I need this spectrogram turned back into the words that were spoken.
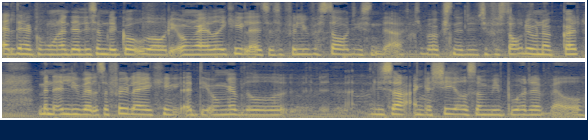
alt det her corona, det er ligesom det går ud over de unge, jeg ved ikke helt, altså selvfølgelig forstår de sådan der, de voksne, de forstår det jo nok godt, men alligevel så føler jeg ikke helt, at de unge er blevet øh, lige så engageret, som vi burde have været.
